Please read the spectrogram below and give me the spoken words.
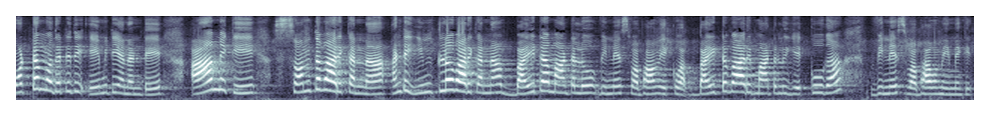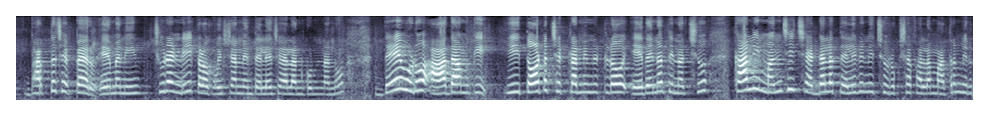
మొట్టమొదటిది ఏమిటి అని అంటే ఆమెకి సొంత వారి కన్నా అంటే ఇంట్లో వారికన్నా బయట మాటలు వినే స్వభావం ఎక్కువ. బయట వారి మాటలు ఎక్కువగా వినే స్వభావం ఈమెకి. భర్త చెప్పారు ఏమని? చూడండి ఇక్కడ ఒక విషయాన్ని నేను తెలియచేయాలనుకుంటున్నాను. దేవుడు ఆదాముకి ఈ తోట చెట్లన్నింటిలో ఏదైనా తినొచ్చు కానీ మంచి చెడ్డల తెలివినిచ్చు వృక్ష ఫలం మాత్రం మీరు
